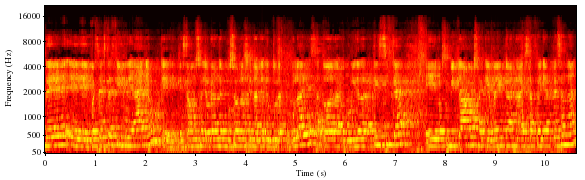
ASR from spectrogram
de eh, pues este fin de año que, estamos celebrando en el Museo Nacional de Culturas Populares, a toda la comunidad artística. Eh, los invitamos a que vengan a esta feria artesanal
